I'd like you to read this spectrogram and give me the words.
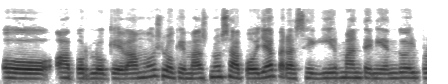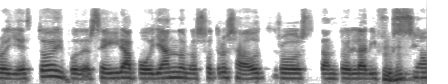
o a por lo que vamos, lo que más nos apoya para seguir manteniendo el proyecto y poder seguir apoyando nosotros a otros, tanto en la difusión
